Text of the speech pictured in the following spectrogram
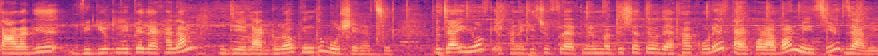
তার আগে ভিডিও ক্লিপে দেখালাম যে লাড্ডুরাও কিন্তু বসে গেছে। তো যাই হোক, এখানে কিছু ফ্ল্যাট মেম্বারদের সাথেও দেখা করে তারপর আবার নিচে যাবে।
